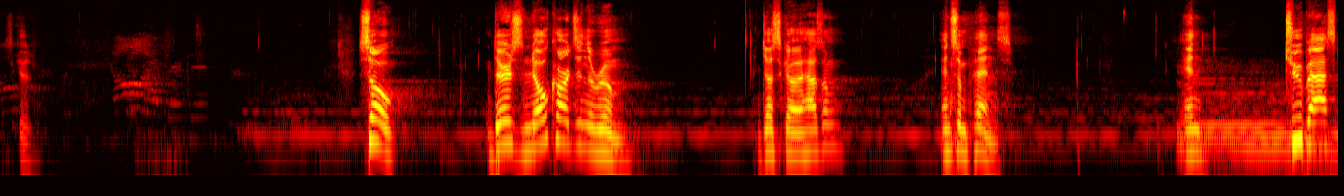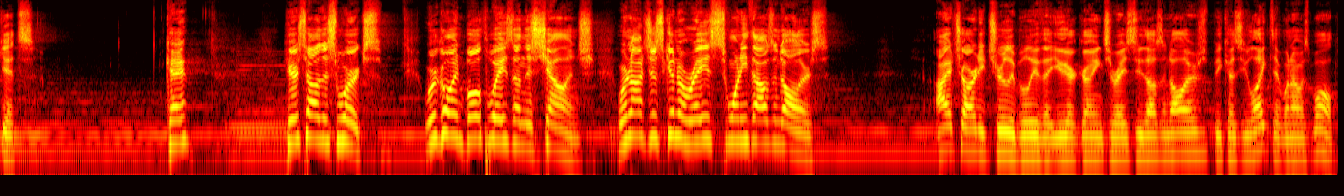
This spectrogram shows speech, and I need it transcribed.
That's good. So, there's no cards in the room. Jessica has them, and some pens, and two baskets. Okay? Here's how this works we're going both ways on this challenge. We're not just to raise $20,000. I already truly believe that you are going to raise $2,000 because you liked it when I was bald.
